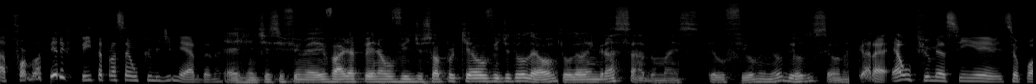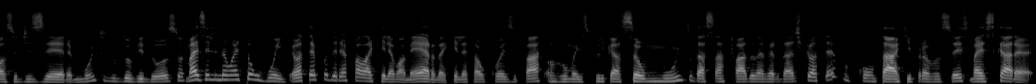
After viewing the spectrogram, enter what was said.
a fórmula perfeita para sair um filme de merda, né? É, gente, esse filme aí vale a pena o vídeo só porque é o vídeo do Léo, que o Léo é engraçado, mas pelo filme, meu Deus do céu, né? Cara, é um filme assim, eh, se eu posso dizer, muito duvidoso, mas ele não é tão ruim. Eu até poderia falar que ele é uma merda, que ele é tal coisa e pá, alguma explicação muito da safada, na verdade, que eu até vou contar aqui para vocês. Mas, cara,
